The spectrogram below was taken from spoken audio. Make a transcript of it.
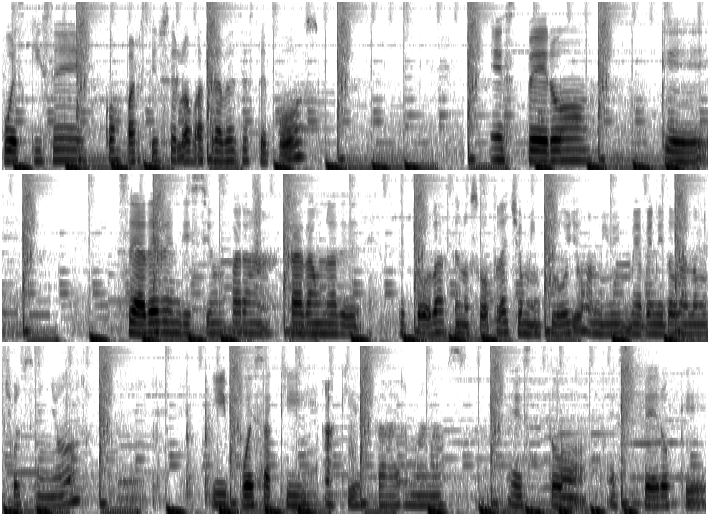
pues quise compartírselo a través de este post. Espero que sea de bendición para cada una de, todas de nosotras, yo me incluyo, a mí me ha venido hablando mucho el Señor. Y pues aquí, aquí está, hermanas. Esto espero que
